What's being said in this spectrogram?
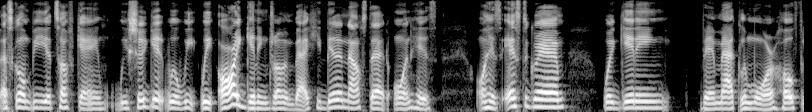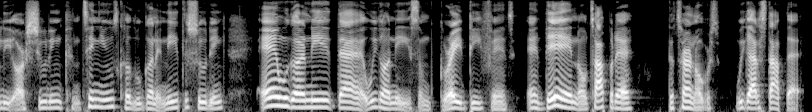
That's gonna be a tough game. We should get well, we we are getting Drummond back. He did announce that on his on his Instagram. We're getting Ben McLemore. Hopefully our shooting continues because we're gonna need the shooting. And we're gonna need that we're gonna need some great defense. And then on top of that, the turnovers. We gotta stop that.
